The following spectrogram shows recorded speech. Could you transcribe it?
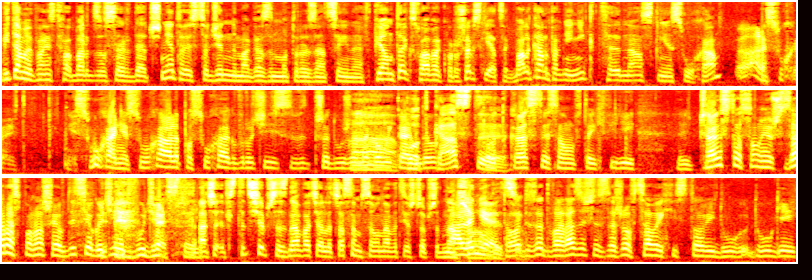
Witamy Państwa bardzo serdecznie. To jest codzienny magazyn motoryzacyjny w piątek. Sławek Proszewski, Jacek Balkan. Pewnie nikt nas nie słucha. No, ale słuchaj, nie słucha, nie słucha, ale posłucha jak wróci z przedłużonego A, weekendu. podcasty. Podcasty są w tej chwili, często są już zaraz po naszej audycji o godzinie 20. Znaczy, wstyd się przyznawać, ale czasem są nawet jeszcze przed naszą Ale nie, audycją. to ze dwa razy się zdarzyło w całej historii dłu- długiej,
